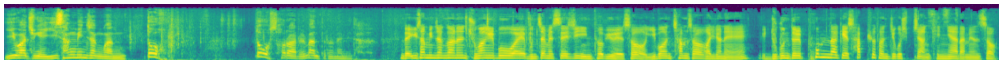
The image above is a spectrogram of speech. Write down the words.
이 와중에 이상민 장관 또또 설화를 만들어냅니다. 네, 이상민 장관은 중앙일보와의 문자메시지 인터뷰에서 이번 참사와 관련해 누군들 폼나게 사표 던지고 싶지 않겠냐라면서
